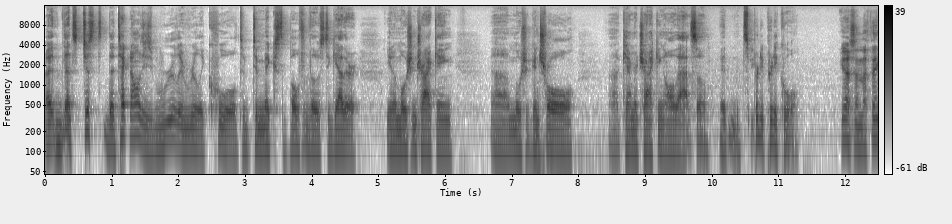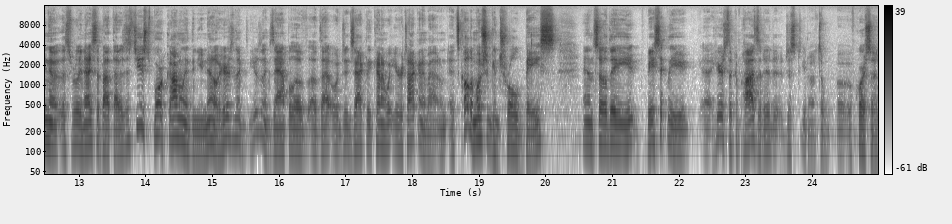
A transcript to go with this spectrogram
Uh, that's just the technology is really really cool to to mix both of those together. You know, motion tracking, uh, motion control, uh, camera tracking, all that. So it, it's pretty pretty cool. Yes, and the thing that's really nice about that is it's used more commonly than you know. Here's an here's an example of, of that, exactly kind of what you were talking about. It's called a motion control base, and so they basically uh, here's the composite. It just you know it's a, of course a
